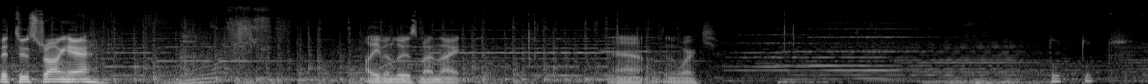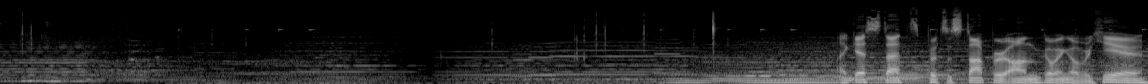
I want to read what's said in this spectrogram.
Bit too strong here. I'll even lose my knight. Yeah, that didn't work. I guess that puts a stopper on going over here.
